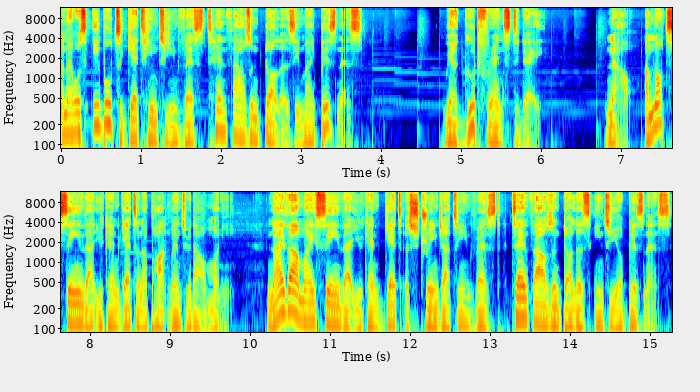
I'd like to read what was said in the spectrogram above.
and I was able to get him to invest $10,000 in my business. We are good friends today. Now, I'm not saying that you can get an apartment without money. Neither am I saying that you can get a stranger to invest $10,000 into your business.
